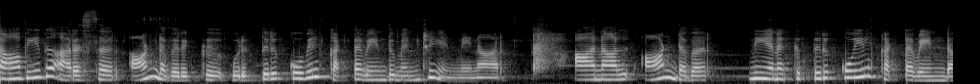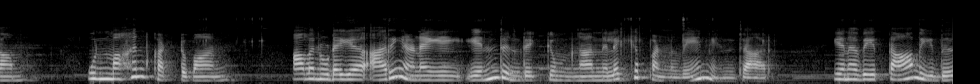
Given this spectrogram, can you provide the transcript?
தாவீது அரசர் ஆண்டவருக்கு ஒரு திருக்கோவில் கட்ட வேண்டுமென்று எண்ணினார். ஆனால் ஆண்டவர் நீ எனக்கு திருக்கோயில் கட்ட வேண்டாம். உன் மகன் கட்டுவான். அவனுடைய அரியணையை என்றென்றைக்கும் நான் நிலைக்க பண்ணுவேன் என்றார். எனவே தாவீது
